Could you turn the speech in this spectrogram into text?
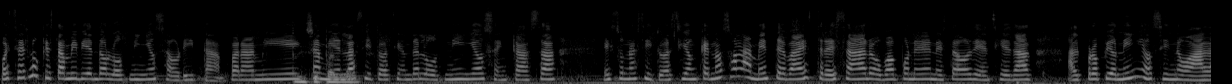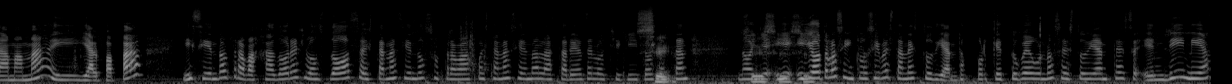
pues es lo que están viviendo los niños ahorita. Para mí también la situación de los niños en casa es una situación que no solamente va a estresar o va a poner en estado de ansiedad al propio niño, sino a la mamá y, al papá. Y siendo trabajadores, los dos están haciendo su trabajo, están haciendo las tareas de los chiquitos, están y, otros inclusive están estudiando, porque tuve unos estudiantes en línea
